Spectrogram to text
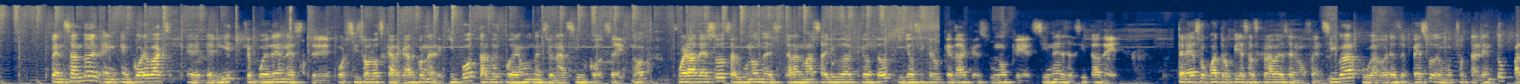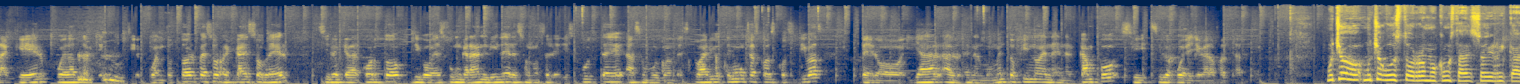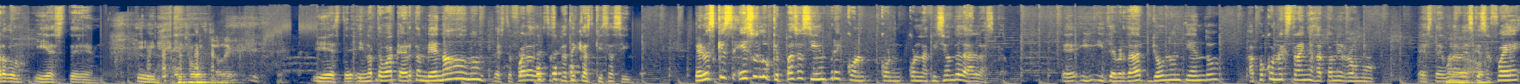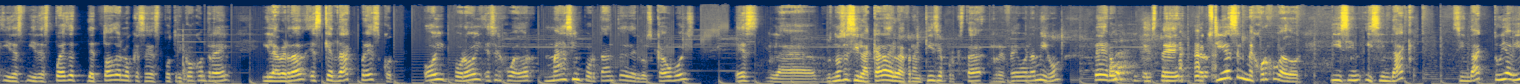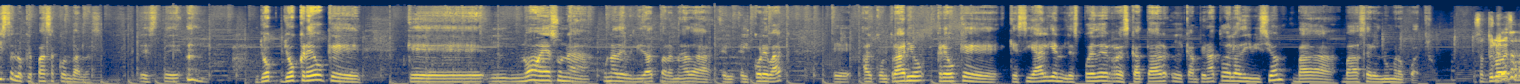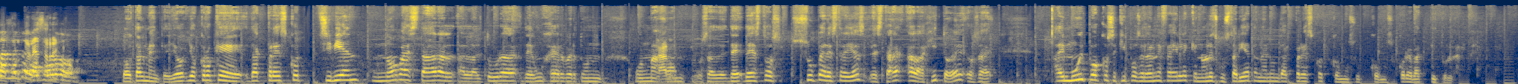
pensando en, en, en corebacks eh, elite que pueden este, por sí solos cargar con el equipo, tal vez podríamos mencionar 5 o 6, ¿no? Fuera de esos, algunos necesitarán más ayuda que otros y yo sí creo que Dak es uno que sí necesita de tres o cuatro piezas claves en ofensiva, jugadores de peso, de mucho talento, para que él pueda también. Cuando todo el peso recae sobre él, si le queda corto, digo, es un gran líder, eso no se le discute, hace un muy buen vestuario, tiene muchas cosas positivas, pero ya al, en el momento fino en, en, el campo sí, sí lo puede llegar a faltar. Mucho, mucho gusto, Romo, ¿cómo estás? Soy Ricardo y este... Y, mucho gusto, Rick. Y este, y no te voy a caer también, no, no, este, fuera de estas pláticas quizás sí. Pero es que eso es lo que pasa siempre con, con, con la afición de Dallas, cabrón. Eh, y, y, de verdad, yo no entiendo. ¿A poco no extrañas a Tony Romo? Este, una no. vez que se fue y, des, y después de, de, todo lo que se despotricó contra él. Y la verdad es que Dak Prescott, hoy por hoy, es el jugador más importante de los Cowboys. Es la, pues no sé si la cara de la franquicia, porque está re feo el amigo, pero, este, pero sí es el mejor jugador. Y sin, y sin Dak, sin Dak, tú ya viste lo que pasa con Dallas. Este, yo, yo creo que que no es una, una debilidad para nada el, el coreback. Eh, al contrario, creo que, que, si alguien les puede rescatar el campeonato de la división, va, va a ser el número 4. O sea, tú lo ves como fortaleza, Totalmente. Yo, yo creo que Dak Prescott, si bien no va a estar a, a la altura de un Herbert, un, un Mahomes, claro. o sea, de, de, estos superestrellas, está abajito, ¿eh? O sea, hay muy pocos equipos de la NFL que no les gustaría tener un Dak Prescott como su, como su coreback titular.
